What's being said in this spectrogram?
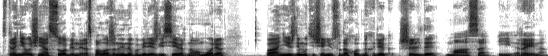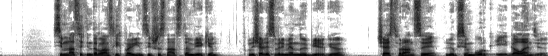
стране очень особенной, расположенной на побережье Северного моря по нижнему течению судоходных рек Шельды, Мааса и Рейна. 17 нидерландских провинций в 16 веке включали современную Бельгию, часть Франции, Люксембург и Голландию.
